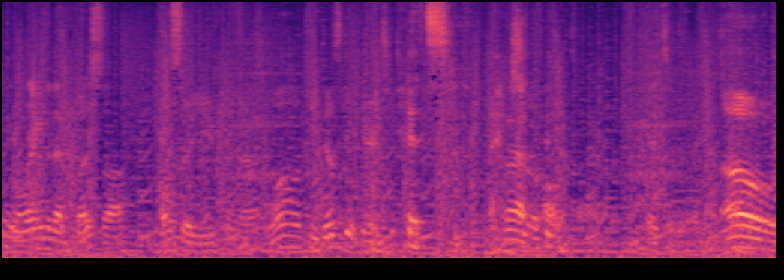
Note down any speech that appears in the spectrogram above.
I'm gonna leg into that buzzsaw. Also, you can. Uh, well, he does get guaranteed hits. Actually. It's a really nice. Oh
